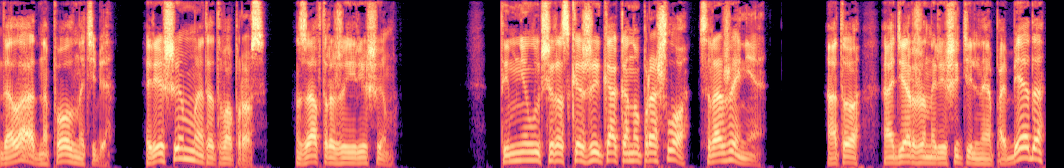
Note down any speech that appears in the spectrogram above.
Да ладно, полно тебе. Решим мы этот вопрос. Завтра же и решим. Ты мне лучше расскажи, как оно прошло, сражение. А то одержана решительная победа,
